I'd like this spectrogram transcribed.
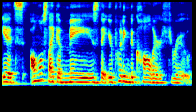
it's almost like a maze that you're putting the caller through.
